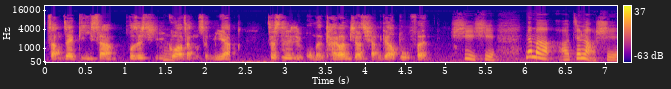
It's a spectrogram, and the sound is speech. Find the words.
长在地上，或者西瓜长得怎么样，这是我们台湾比较强调部分。是是，那么呃，曾老师，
